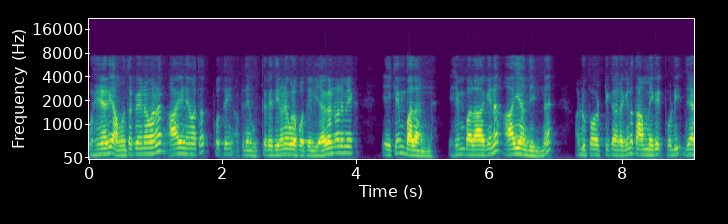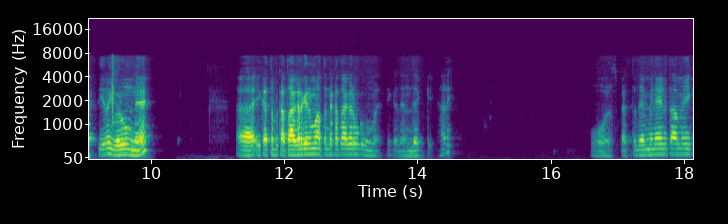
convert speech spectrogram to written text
කොහරි අමතක වෙනවන ආය නැවතත් පොතෙන් අපි උත්තර තිරනකොල පොත ලියගන්නවන මේ ඒකෙන් බලන්න. එහෙම බලාගෙන ආය අඳන්න. අඩු පවට්ටි කරගෙන තම එක පොඩි දෙයක් තියෙන ඉවරුන්නෑ එකත් අප කතා කරගෙනම අතට කතා කරමක මම. එක දැන් දැක්කේ. හරි. ඕල්ස් පැත්ත දැම්ම නෑන තාම මේක.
